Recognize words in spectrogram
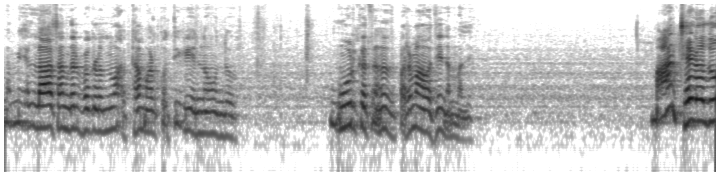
ನಮ್ಮ ಎಲ್ಲ ಸಂದರ್ಭಗಳನ್ನು ಅರ್ಥ ಮಾಡ್ಕೋತೀವಿ ಅನ್ನೋ ಒಂದು ಮೂರ್ಖತನದ ಪರಮಾವಧಿ ನಮ್ಮಲ್ಲಿ. ಮಾರ್ಕ್ಸ್ ಹೇಳೋದು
